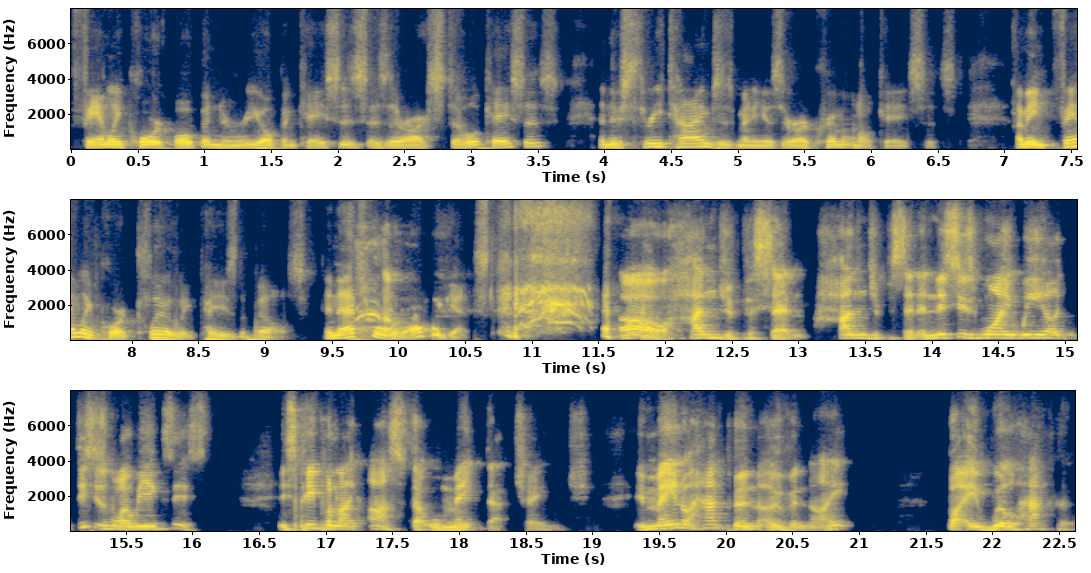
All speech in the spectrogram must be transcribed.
family court opened and reopened cases as there are civil cases, and there's three times as many as there are criminal cases. I mean, family court clearly pays the bills, and that's what we're up against. oh, 100%, 100%. And this is why we are, this is why we exist. It's people like us that will make that change. It may not happen overnight, but it will happen.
